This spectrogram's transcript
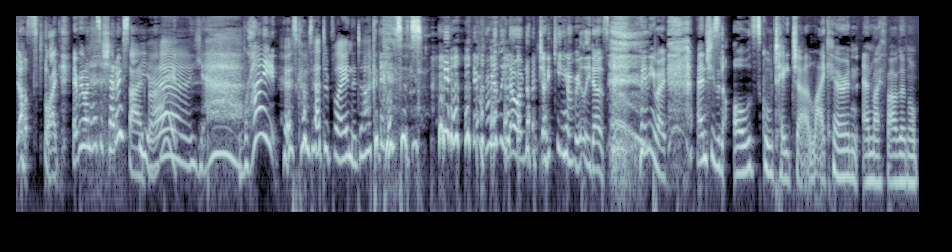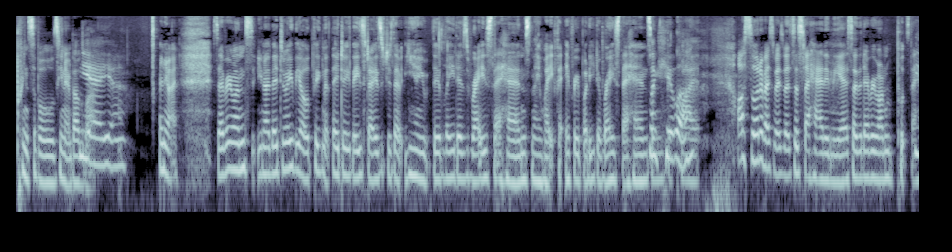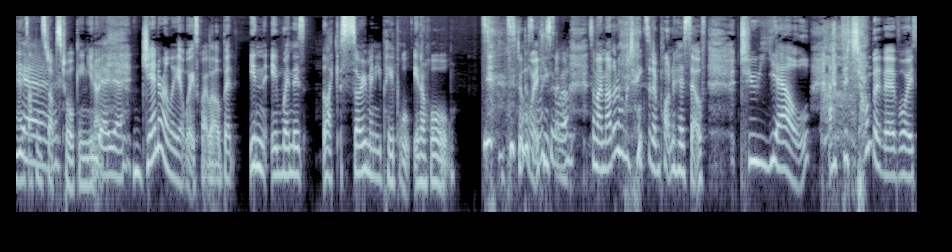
Just like everyone has a shadow side, yeah, right? yeah. Right. Hers comes out to play in the dark at concerts. Really, no, I'm not joking. It really does. Anyway, and she's an old school teacher, like her and, and my father in law, principals, you know, blah, blah, blah. yeah, yeah. Anyway, so everyone's, you know, they're doing the old thing that they do these days, which is that, you know, the leaders raise their hands and they wait for everybody to raise their hands Like and be Hitler. quiet. Oh, sort of, I suppose, but it's just a hand in the air so that everyone puts their hands up and stops talking, you know. Yeah, yeah. Generally, it works quite well, but in, in when there's like so many people in a hall, it's not working so so well. well. So my mother-in-law takes it upon herself to yell at the top of her voice,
